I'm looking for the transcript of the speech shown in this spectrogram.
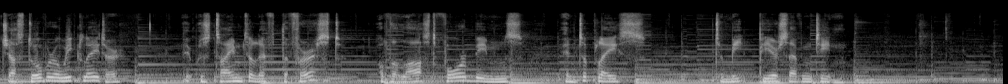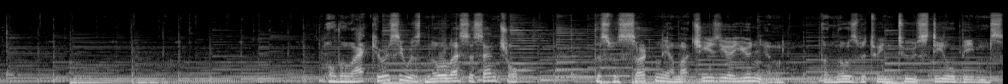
Just over a week later, it was time to lift the first of the last four beams into place to meet Pier 17. Although accuracy was no less essential, this was certainly a much easier union than those between two steel beams.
